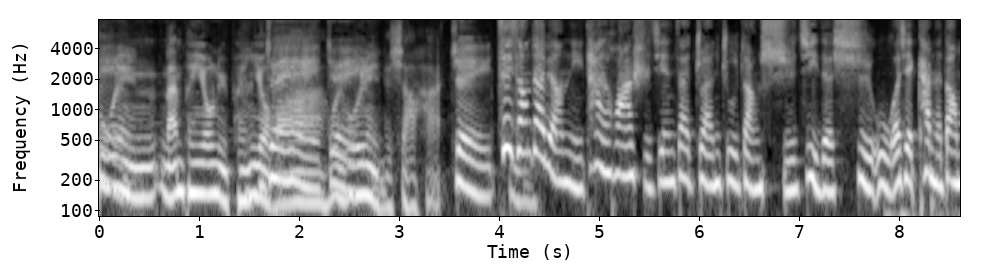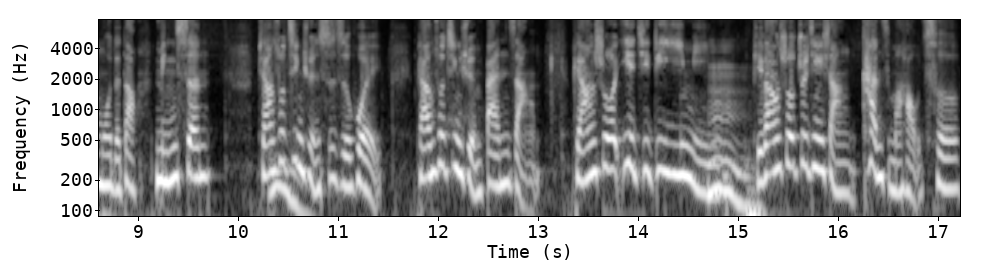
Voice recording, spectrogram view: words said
忽略你男朋友、女朋友啊，会忽略你的小孩。对，这张代表你太花时间在专注到实际的事物，而且看得到、摸得到民生。比方说竞选狮子会，比方说竞选班长，比方说业绩第一名，嗯，比方说最近想看什么好车，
